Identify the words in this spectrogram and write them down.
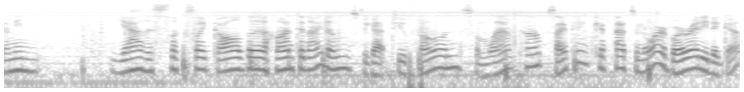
I mean, yeah, this looks like all the haunted items. We got two phones, some laptops. I think if that's an orb, we're ready to go.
